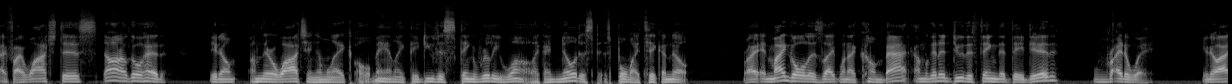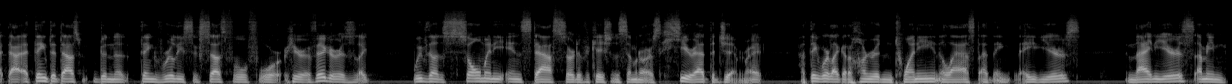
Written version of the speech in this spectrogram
if I watch this? No, no, go ahead you know, I'm there watching. I'm like, oh man, like they do this thing really well. Like I noticed this. Boom, I take a note. Right. And my goal is like when I come back, I'm to do the thing that they did right away. You know, I, I think that that's been the thing really successful for here at Vigor is like we've done so many in staff certification seminars here at the gym, right? I think we're like at 120 in the last, I think, eight years, nine years. I mean,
